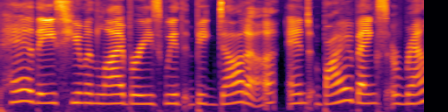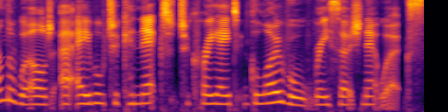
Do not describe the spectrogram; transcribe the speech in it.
Pair these human libraries with big data, and biobanks around the world are able to connect to create global research networks.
